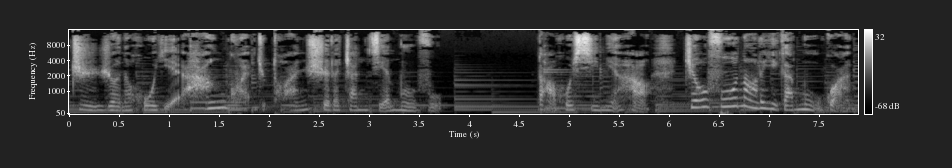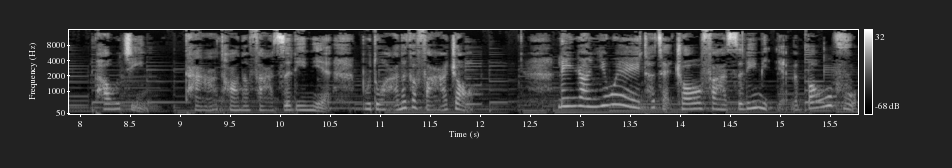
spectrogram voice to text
炙热的火焰很快就吞噬了整间木屋。大火熄灭后，樵夫拿了一根木棍，跑进坍塌的房子里面，不断的去翻找，令人以为他在找房子里面的宝物。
